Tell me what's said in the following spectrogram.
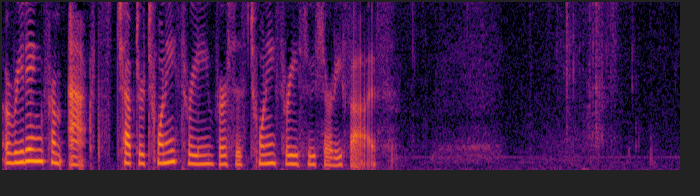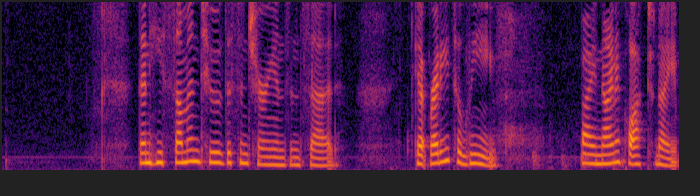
A reading from Acts chapter 23, verses 23 through 35. Then he summoned two of the centurions and said, Get ready to leave by nine o'clock tonight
